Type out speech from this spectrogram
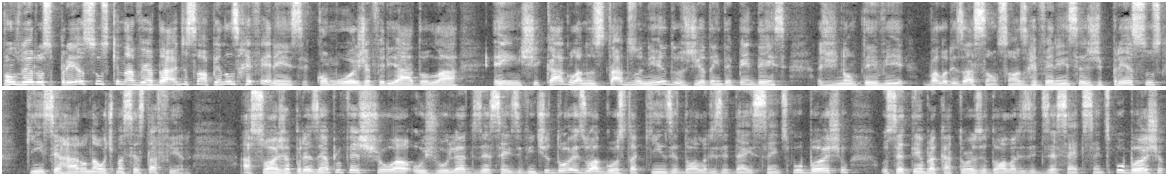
Vamos ver os preços que, na verdade, são apenas referência. Como hoje é feriado lá em Chicago, lá nos Estados Unidos, dia da independência, a gente não teve valorização. São as referências de preços que encerraram na última sexta-feira. A soja, por exemplo, fechou o julho a 16,22, o agosto a 15 dólares e 10 centes por bushel, o setembro a 14 dólares e 17 centes por bushel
